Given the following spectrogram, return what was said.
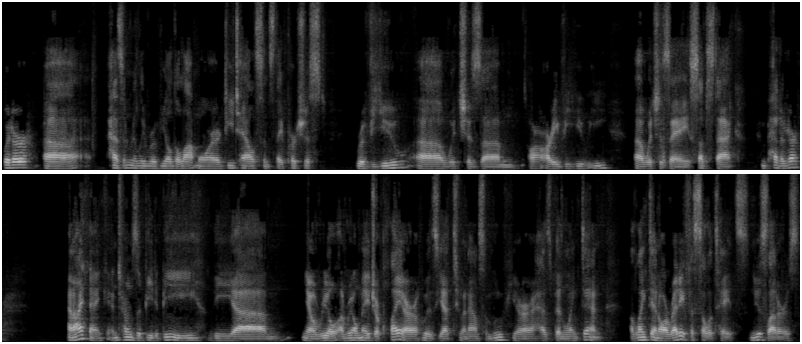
Twitter uh, hasn't really revealed a lot more detail since they purchased Revue, uh, which is um, R E V U E, which is a Substack competitor. And I think in terms of B2B, the um, you know real a real major player who is yet to announce a move here has been LinkedIn. Uh, LinkedIn already facilitates newsletters.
